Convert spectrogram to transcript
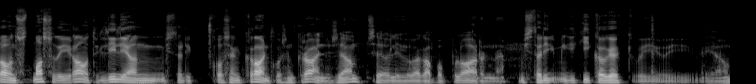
vabandust, Masso tegi raamatuid, Lilian, mis ta oli, Kosenkraan. Kosenkraanius, jah, see oli ju väga populaarne. mis ta oli, mingi Kikaköök või, või? jah.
